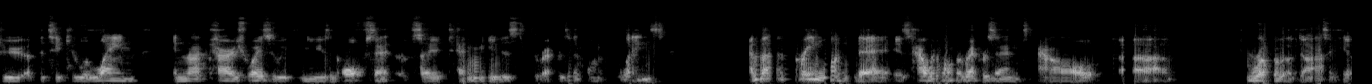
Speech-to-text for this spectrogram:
to a particular lane in that carriageway, so we can use an offset of say 10 meters to represent one of the lanes. And that green one there is how we want to represent our uh, row of data here.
